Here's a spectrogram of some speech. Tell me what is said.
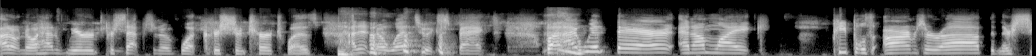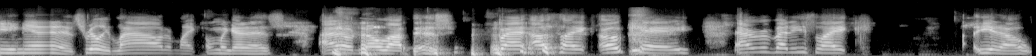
I don't know, I had a weird perception of what Christian church was. I didn't know what to expect, but I went there and I'm like, people's arms are up and they're singing and it's really loud. I'm like, oh my goodness, I don't know about this. But I was like, okay, everybody's like, you know,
